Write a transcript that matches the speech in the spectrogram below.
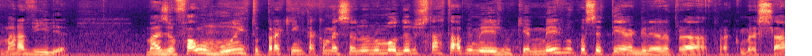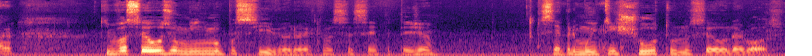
maravilha. Mas eu falo muito para quem está começando no modelo startup mesmo, que é mesmo que você tenha grana para começar, que você use o mínimo possível, né? Que você sempre esteja sempre muito enxuto no seu negócio.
